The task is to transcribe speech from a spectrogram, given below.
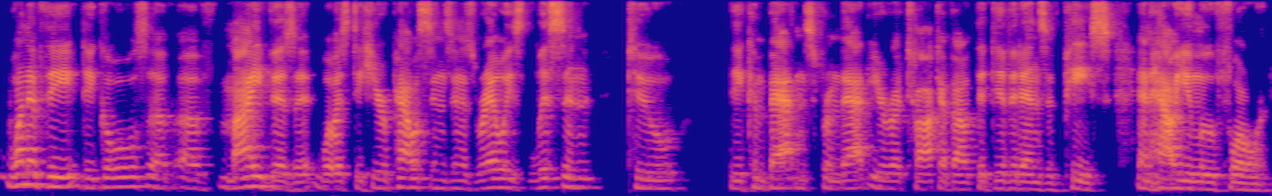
one of the, the goals of, of my visit was to hear Palestinians and Israelis listen to the combatants from that era talk about the dividends of peace and how you move forward.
